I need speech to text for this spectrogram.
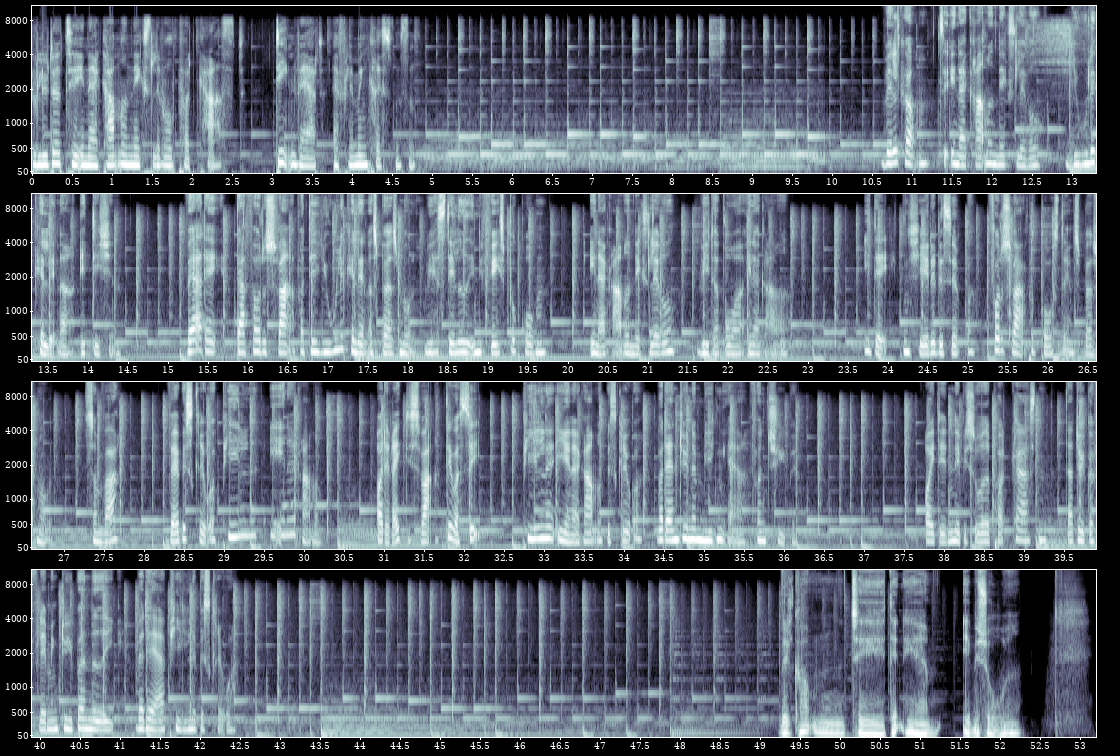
Du lytter til Enagrammet Next Level podcast. Din vært er Flemming Christensen. Velkommen til Enagrammet Next Level julekalender edition. Hver dag der får du svar på det julekalenderspørgsmål, vi har stillet ind i Facebook-gruppen Enagrammet Next Level, vi der bruger Enagrammet. I dag, den 6. december, får du svar på gårdsdagens spørgsmål, som var, hvad beskriver pilene i enagrammet? Og det rigtige svar, det var C. Pilene i enagrammet beskriver, hvordan dynamikken er for en type. Og i denne episode af podcasten, der dykker Flemming dybere ned i, hvad det er, pilene beskriver. Velkommen til den her episode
